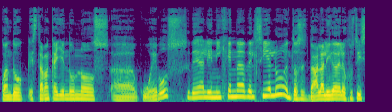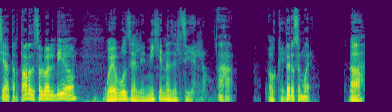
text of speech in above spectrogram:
cuando estaban cayendo unos ah, huevos de alienígena del cielo. Entonces va a la Liga de la Justicia a tratar de salvar el día. Huevos de alienígenas del cielo. Ajá, Ok. pero se muere. ah,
